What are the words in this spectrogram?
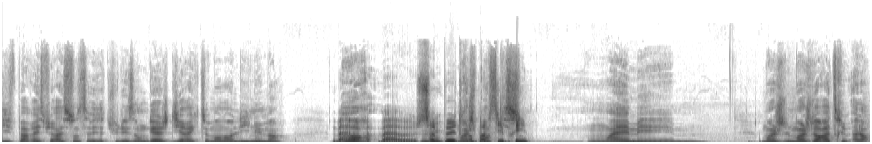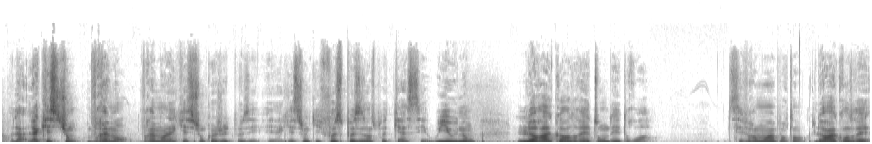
vivent par respiration, ça veut dire que tu les engages directement dans l'inhumain. Bah, Or- bah, euh, ça Oui. peut être Moi, un parti pris. Ouais, mais hum, moi je, moi, je leur attribue. Alors, la, la question, vraiment, vraiment, la question que je vais te poser, et la question qu'il faut se poser dans ce podcast, c'est oui ou non, leur accorderait-on des droits? C'est vraiment important. Leur, accorderait,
